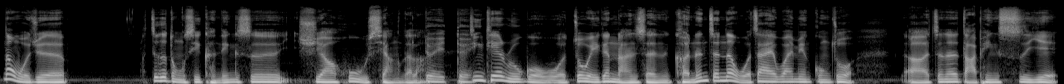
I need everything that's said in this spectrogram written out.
那我觉得这个东西肯定是需要互相的啦。对对，今天如果我作为一个男生，可能真的我在外面工作，呃，真的打拼事业，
